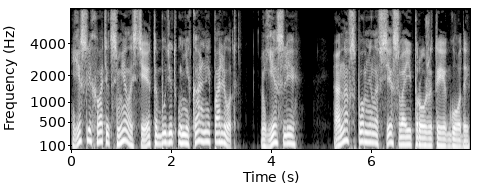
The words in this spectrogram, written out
Если хватит смелости, это будет уникальный полет. Если она вспомнила все свои прожитые годы.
